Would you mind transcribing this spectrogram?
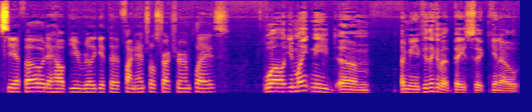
CFO to help you really get the financial structure in place. Well, you might need. Um, I mean, if you think of about basic, you know,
